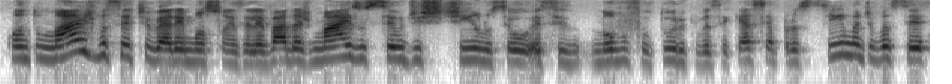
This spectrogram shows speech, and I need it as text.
quanto mais você tiver emoções elevadas, mais o seu destino, seu, esse novo futuro que você quer se aproxima de você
